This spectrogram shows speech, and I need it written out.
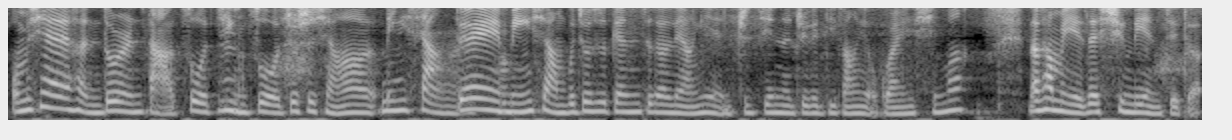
我们现在很多人打坐静坐，就是想要冥想，啊对，冥想不就是跟这个两眼之间的这个地方有关系吗？那他们也在训练这个，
